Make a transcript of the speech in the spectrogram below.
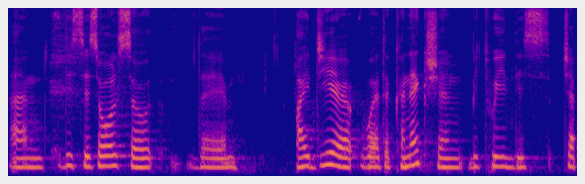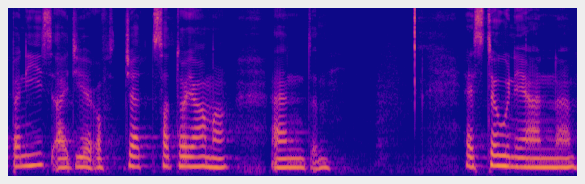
And this is also the idea where the connection between this Japanese idea of Jat Satoyama and um, Estonian uh,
